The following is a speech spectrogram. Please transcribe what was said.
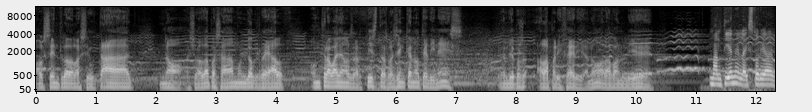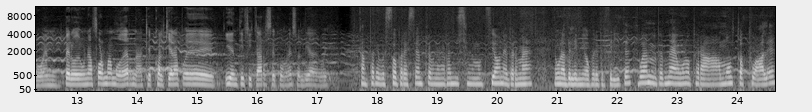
al centre de la ciutat. No, això ha de passar en un lloc real, on treballen els artistes, la gent que no té diners, a la perifèria, no? a la banlieue. mantiene la historia de Bohem, pero de una forma moderna, que cualquiera puede identificarse con eso el día de hoy. Cantare quest'opera è sempre una grandissima emozione, per me è una delle mie opere preferite. Bohem per me è un'opera molto attuale,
